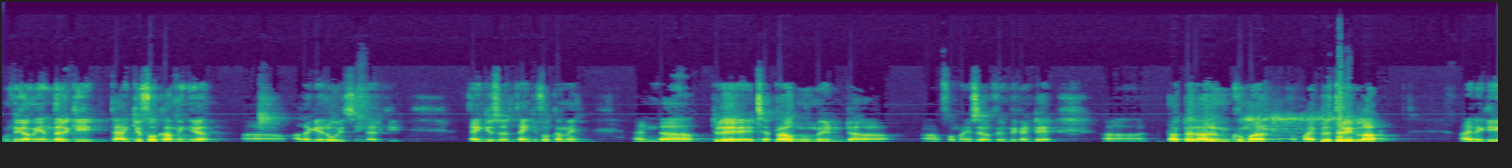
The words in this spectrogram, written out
ముందుగా మీ అందరికీ thank you for coming here అలాగే రోహిత్ సింగ్ గారికి thank you sir thank you for coming and today it's a proud moment for myself ఎందుకంటే doctor Arun Kumar my brother in law ఆయనకి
